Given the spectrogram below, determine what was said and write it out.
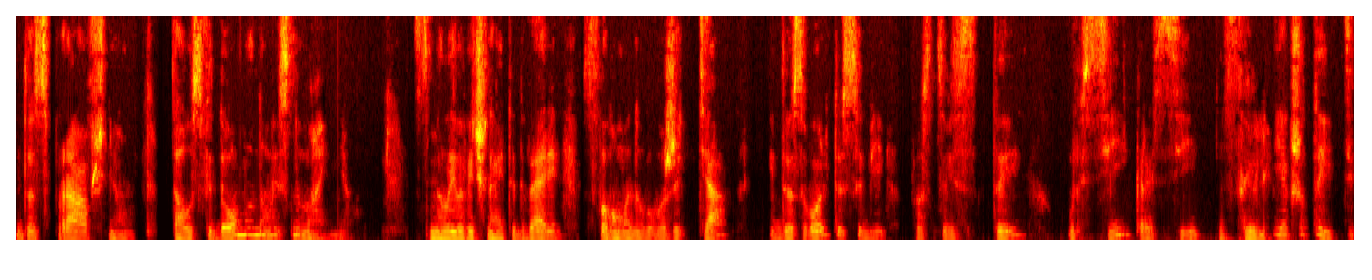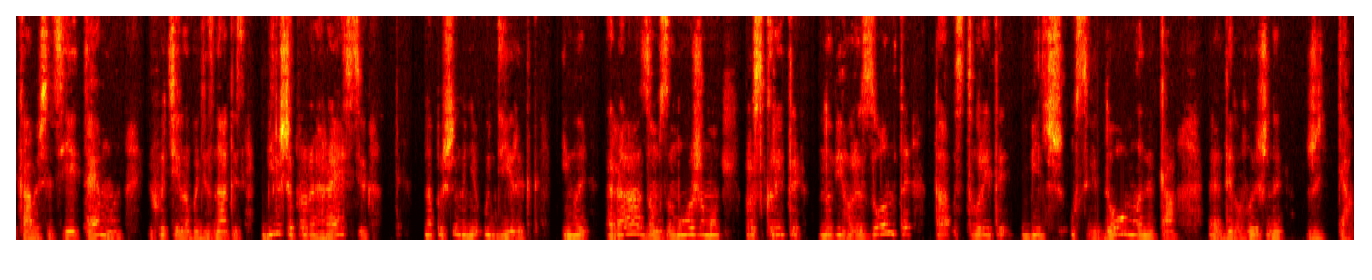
до справжнього та усвідомленого існування. Сміливо відчиняйте двері свого минулого життя і дозвольте собі розцвісти у всій красі силі. Якщо ти цікавишся цією темою і хотіла би дізнатись більше про регресію, напиши мені у Дірект, і ми разом зможемо розкрити нові горизонти та створити більш усвідомлене та е, дивовижне життя.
